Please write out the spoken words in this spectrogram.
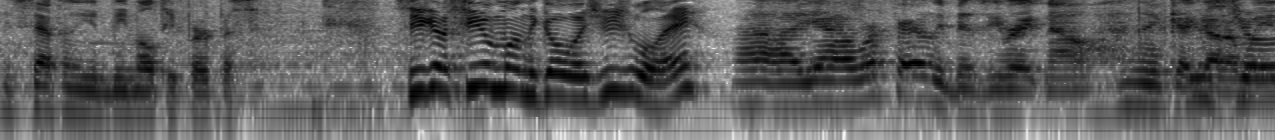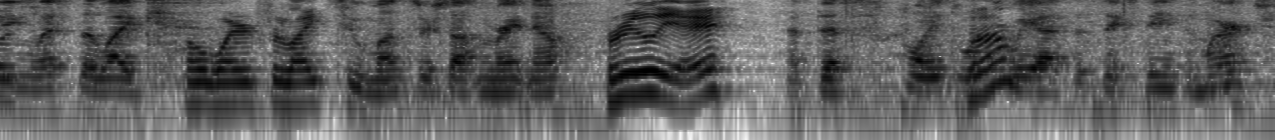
it's definitely going to be multi-purpose. So you got a few of them on the go as usual, eh? Uh, yeah, we're fairly busy right now. I think I got a Joe's. waiting list of like All wired for lights. two months or something right now. Really, eh? At this point, where Well. are we at? The 16th of March?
